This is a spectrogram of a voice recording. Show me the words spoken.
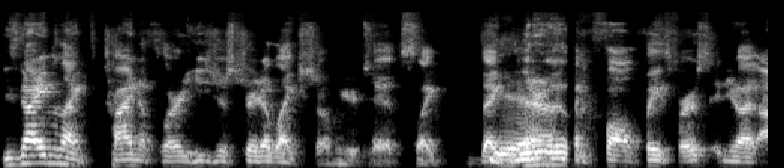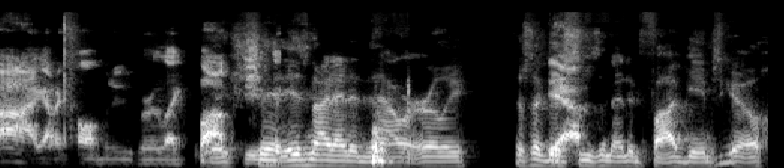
he's not even like trying to flirt. He's just straight up like, show me your tits. Like like Yeah. literally like fall face first, and you're like, ah, I gotta call maneuver. Like, fuck dude. shit, his night ended an hour early. Just like their Yeah. season ended five games ago.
